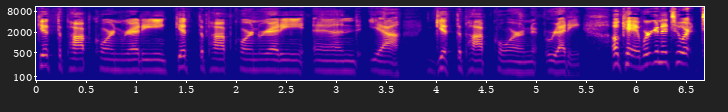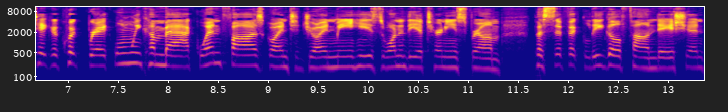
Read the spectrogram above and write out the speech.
get the popcorn ready, get the popcorn ready, and yeah, get the popcorn ready. Okay, we're going to take a quick break. When we come back, Wen Fa is going to join me. He's one of the attorneys from Pacific Legal Foundation.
